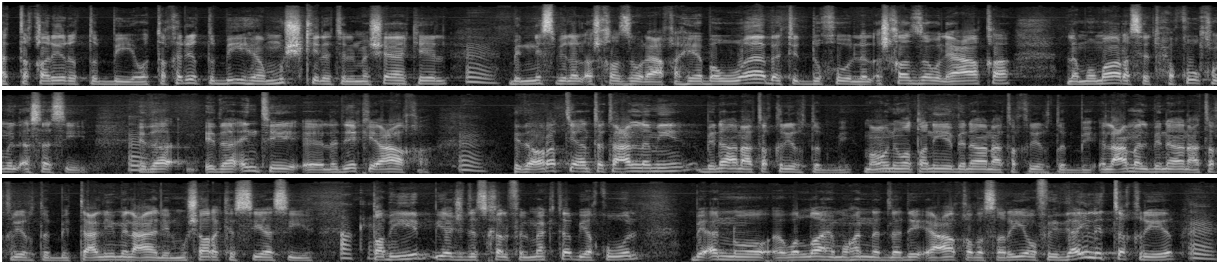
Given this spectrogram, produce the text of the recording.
التقارير الطبية والتقارير الطبية هي مشكلة المشاكل مم. بالنسبة للأشخاص ذوي الإعاقة هي بوابة الدخول للأشخاص ذوي الإعاقة لممارسة حقوقهم الأساسية إذا إذا أنت لديك إعاقة مم. إذا أردت أن تتعلمي بناء على تقرير طبي معونة وطنية بناء على تقرير طبي العمل بناء على تقرير طبي التعليم العالي المشاركة السياسية أوكي. طبيب يجلس خلف المكتب يقول بأنه والله مهند لديه إعاقة بصرية وفي ذيل التقرير مم.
